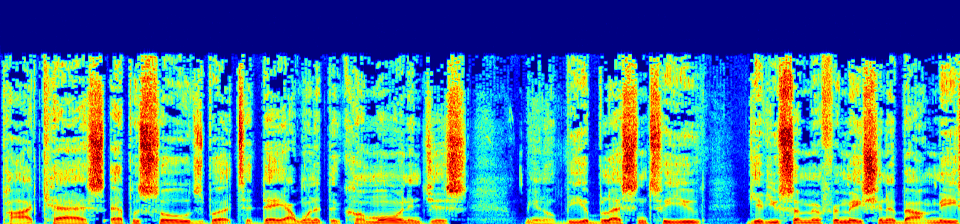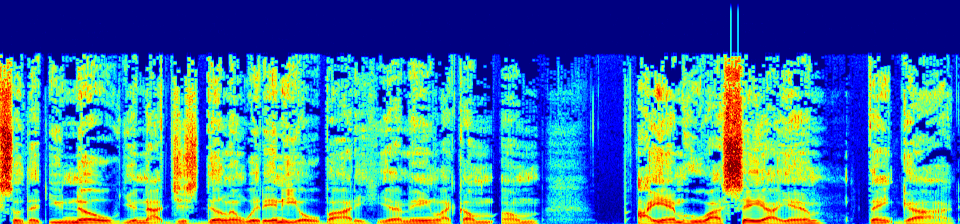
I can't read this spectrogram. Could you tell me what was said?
podcast episodes. But today I wanted to come on and just, you know, be a blessing to you, give you some information about me so that you know you're not just dealing with any old body. You know what I mean? Like I'm, I'm, I am who I say I am. Thank God.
